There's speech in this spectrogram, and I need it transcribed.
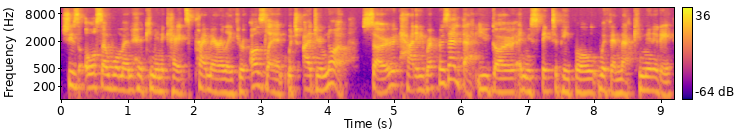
she's also a woman who communicates primarily through Auslan, which I do not. So, how do you represent that? You go and you speak to people within that community.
